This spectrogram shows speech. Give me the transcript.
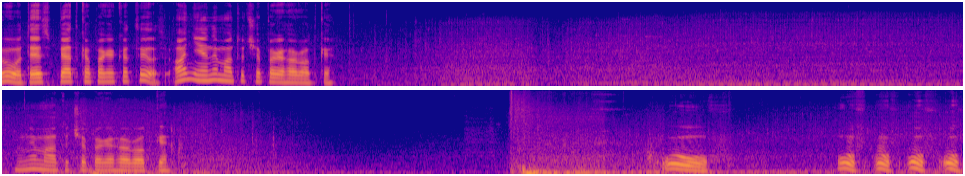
О, ТС-5 перекатилась. А, ні, нема тут ще перегородки. Нема тут ще перегородки. Уф. Уф, уф, уф, уф.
